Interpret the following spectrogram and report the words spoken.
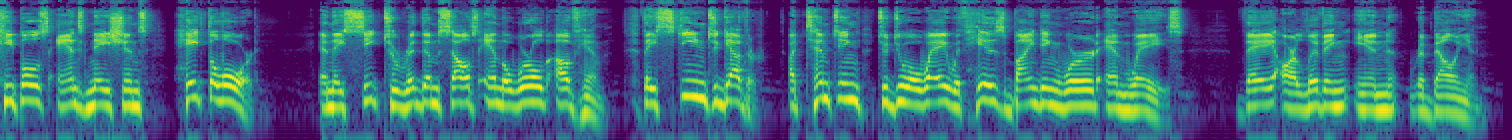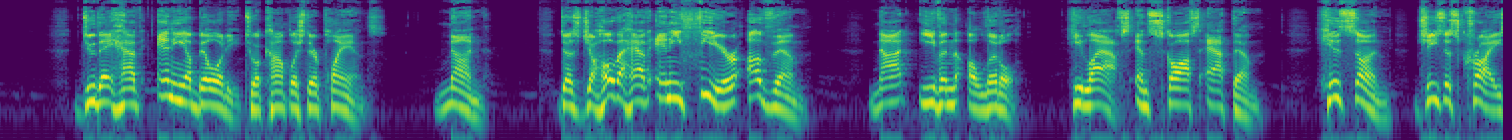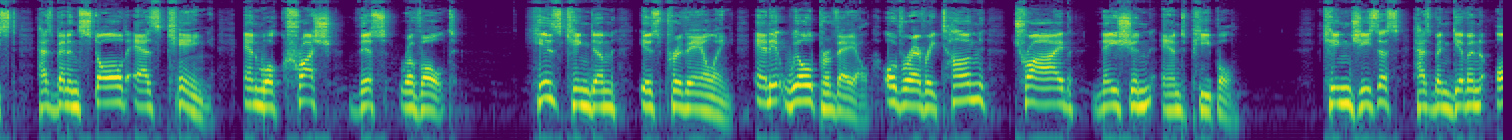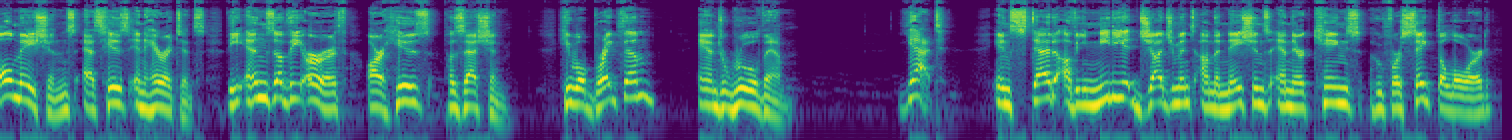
peoples, and nations hate the Lord, and they seek to rid themselves and the world of him. They scheme together, attempting to do away with his binding word and ways. They are living in rebellion. Do they have any ability to accomplish their plans? None. Does Jehovah have any fear of them? Not even a little. He laughs and scoffs at them. His son Jesus Christ has been installed as king and will crush this revolt. His kingdom is prevailing and it will prevail over every tongue, tribe, nation, and people. King Jesus has been given all nations as his inheritance. The ends of the earth are his possession. He will break them and rule them. Yet, Instead of immediate judgment on the nations and their kings who forsake the Lord,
